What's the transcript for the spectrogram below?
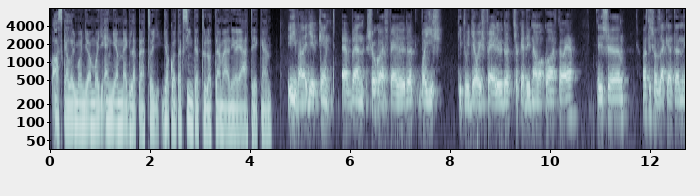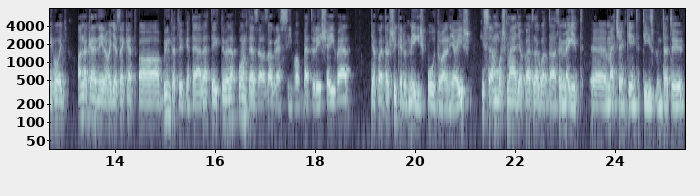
azt kell, hogy mondjam, hogy engem meglepett, hogy gyakorlatilag szintet tudott emelni a játékán. Így van egyébként, ebben sokat fejlődött, vagyis ki tudja, hogy fejlődött, csak eddig nem akarta-e, és azt is hozzá kell tenni, hogy annak ellenére, hogy ezeket a büntetőket elvették tőle, pont ezzel az agresszívabb betöréseivel gyakorlatilag sikerült mégis pótolnia is, hiszen most már gyakorlatilag ott tart, hogy megint ö, meccsenként 10 büntető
